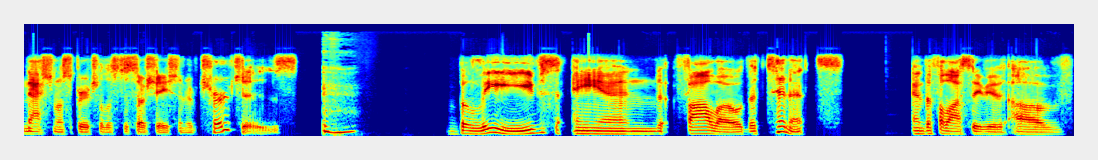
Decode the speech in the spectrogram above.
National Spiritualist Association of Churches, mm-hmm. believes and follow the tenets and the philosophy of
